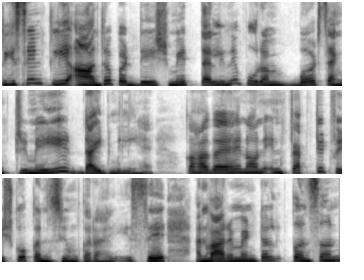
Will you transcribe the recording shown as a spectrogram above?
रिसेंटली आंध्र प्रदेश में तेलिनेपुरम बर्ड सेंचुरी में ये डाइट मिली हैं। कहा गया है इन्होंने इन्फेक्टेड फ़िश को कंज्यूम करा है। इससे एनवायरमेंटल कंसर्न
